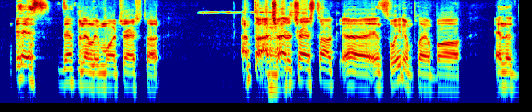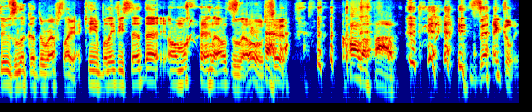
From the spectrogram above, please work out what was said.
yes, definitely more trash talk. I thought I tried to trash talk uh, in Sweden playing ball, and the dudes look at the refs like, "I can't believe he said that?" And I was just like, "Oh shit." Call a foul. exactly.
